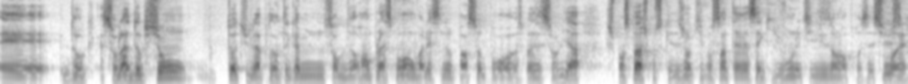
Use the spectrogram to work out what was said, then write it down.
Et donc sur l'adoption, toi tu l'as présenté comme une sorte de remplacement. On va laisser nos pinceaux pour se baser sur l'IA. Je pense pas. Je pense qu'il y a des gens qui vont s'intéresser, qui vont l'utiliser dans leur processus. Ouais.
